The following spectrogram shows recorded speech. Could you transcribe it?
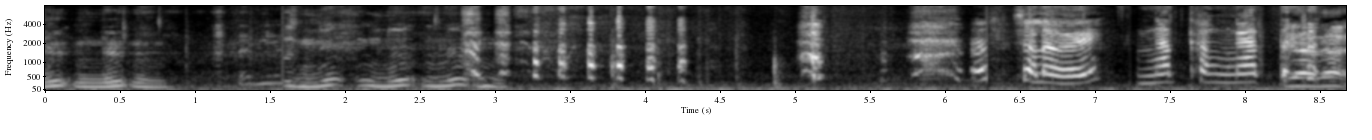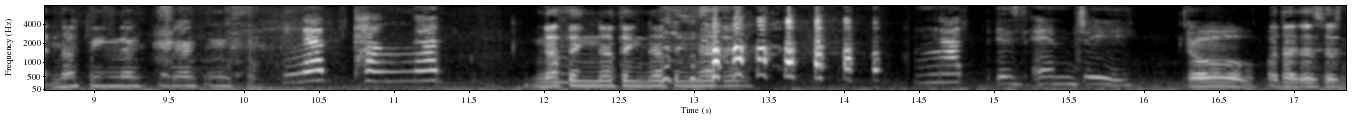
newt, newt. It was newt, newt, newt. เฉลย งัดทังงัด Yeah, that. Nothing, nothing, nothing. งัดทังงัด Nothing, nothing, nothing, nothing. งัด is ng Oh, I thought that says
